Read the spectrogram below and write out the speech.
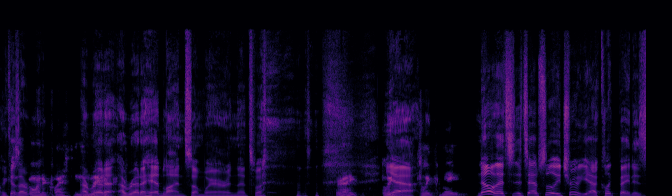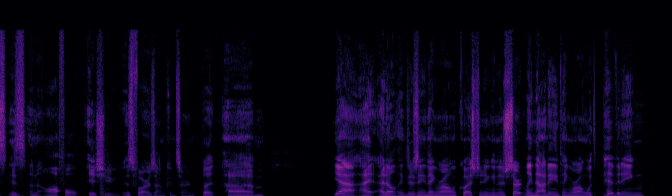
because I, going to question I read a I read a headline somewhere and that's what right Click, yeah clickbait no that's it's absolutely true yeah clickbait is is an awful issue as far as I'm concerned but um yeah I, I don't think there's anything wrong with questioning and there's certainly not anything wrong with pivoting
